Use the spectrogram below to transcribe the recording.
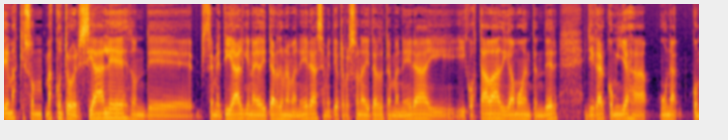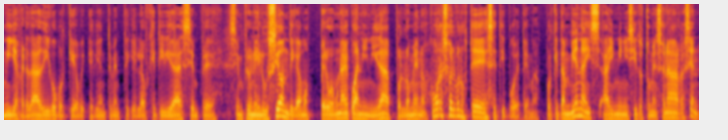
temas que son más controversiales, donde se metía alguien a editar de una manera, se metía otra persona a editar de otra manera y, costaba, digamos, entender, llegar, comillas, a una, comillas, verdad, digo, porque evidentemente que la objetividad es siempre, siempre una ilusión, digamos, pero una ecuanimidad, por lo menos. ¿Cómo resuelven ustedes ese tipo de temas? Porque también hay, hay minicitos, tú mencionabas recién,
